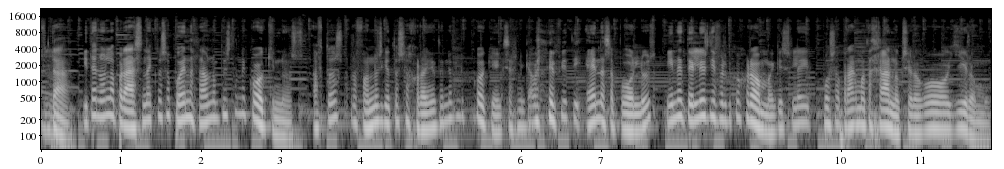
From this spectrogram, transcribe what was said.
φυτά. Ήταν όλα πράσινα εκτός από ένα θάμνο που ήταν κόκκινος. Αυτός προφανώς για τόσα χρόνια τον έβλεπε κόκκινο. Και ξαφνικά βλέπει ότι ένας από όλους είναι τελείως διαφορετικό χρώμα και σου λέει πόσα πράγματα χάνω, ξέρω εγώ, γύρω μου.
